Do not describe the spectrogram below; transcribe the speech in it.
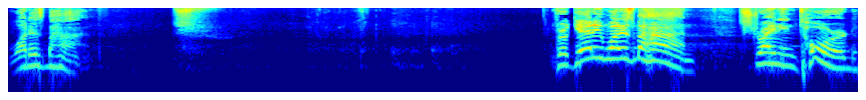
what is behind. forgetting what is behind, straining toward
